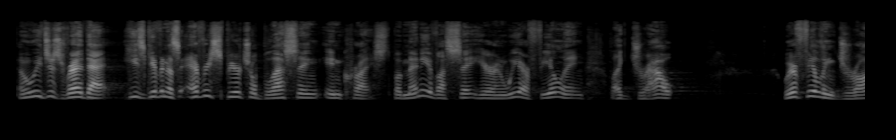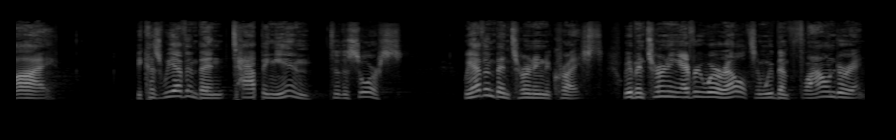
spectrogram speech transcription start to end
And we just read that He's given us every spiritual blessing in Christ. But many of us sit here and we are feeling like drought. We're feeling dry because we haven't been tapping in to the source. We haven't been turning to Christ. We've been turning everywhere else and we've been floundering.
